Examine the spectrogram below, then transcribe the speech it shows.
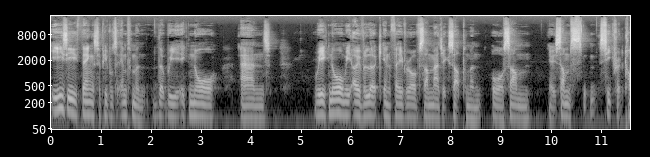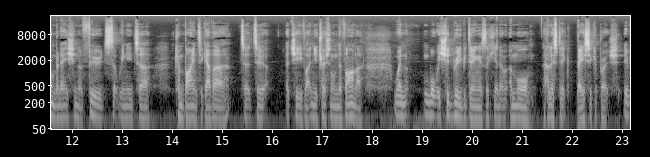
easy things for people to implement that we ignore and we ignore and we overlook in favor of some magic supplement or some you know some s- secret combination of foods that we need to combine together to to achieve like nutritional nirvana when what we should really be doing is looking at a, a more holistic basic approach. If,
